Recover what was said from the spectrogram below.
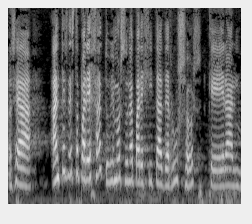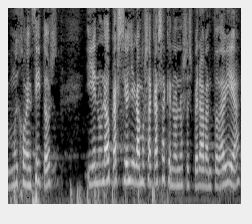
O sea, antes de esta pareja tuvimos una parejita de rusos que eran muy jovencitos y en una ocasión llegamos a casa que no nos esperaban todavía.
